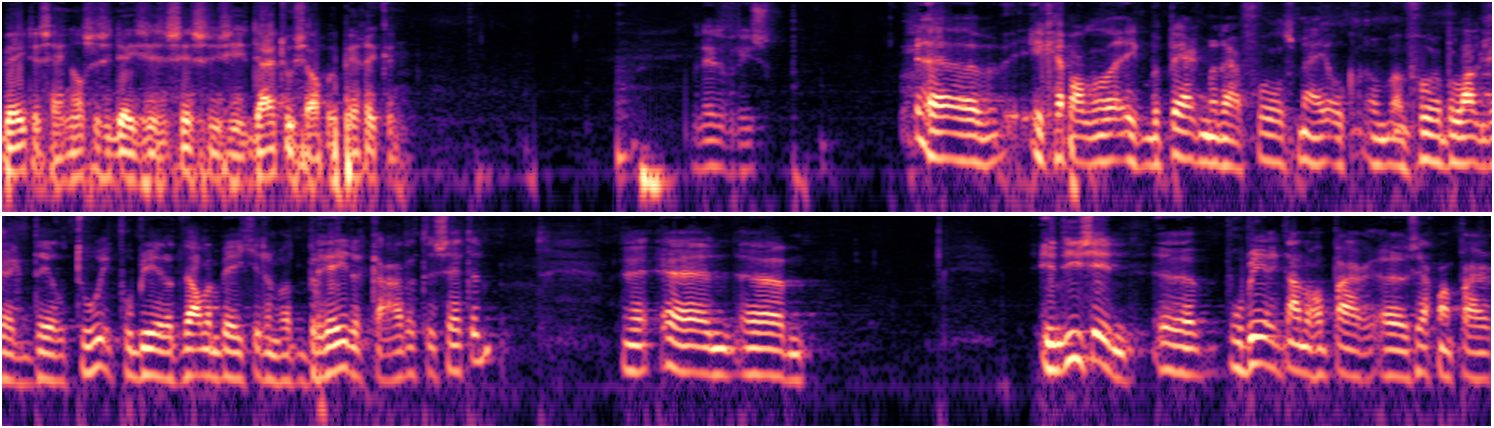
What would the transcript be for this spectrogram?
beter zijn als de D66 zich daartoe zou beperken. Meneer De Vries. Uh, ik, heb al, beperk me daar volgens mij ook een, voor een belangrijk deel toe. Ik probeer het wel een beetje in een wat breder kader te zetten. Uh, en uh, in die zin probeer ik daar nog een paar, zeg maar een paar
